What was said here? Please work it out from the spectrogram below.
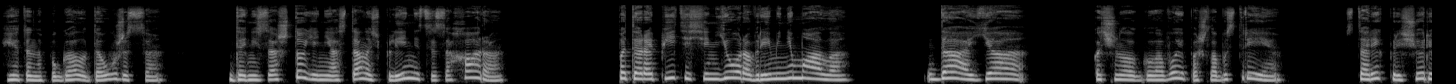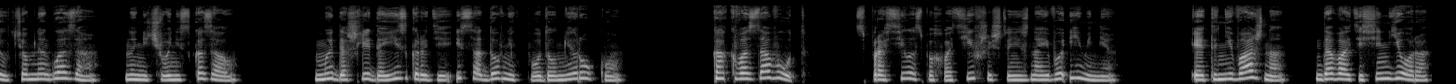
и это напугало до ужаса. Да ни за что я не останусь пленницей Захара. «Поторопитесь, сеньора, времени мало». «Да, я...» Качнула головой и пошла быстрее. Старик прищурил темные глаза, но ничего не сказал. Мы дошли до изгороди, и садовник подал мне руку. «Как вас зовут?» Спросила, спохватившись, что не знаю его имени. «Это не важно. Давайте, сеньора,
